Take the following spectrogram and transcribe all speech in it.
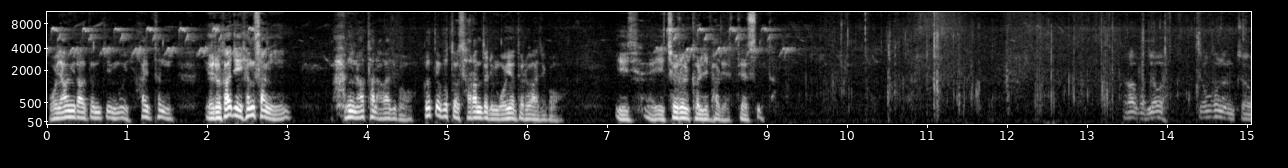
고양이라든지 뭐 하여튼 여러 가지 형상이 많이 나타나 가지고 그때부터 사람들이 모여들어 가지고 이, 이 절을 건립하게 됐습니다. 그리고 요 요거는 저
